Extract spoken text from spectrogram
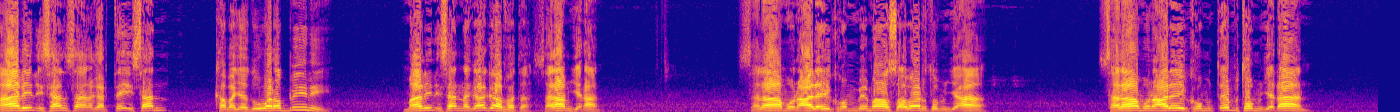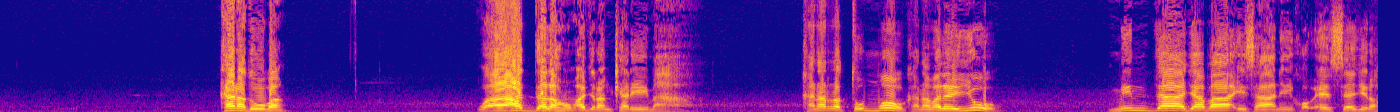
maaliin isaan san agartee isaan kabaja duuba rabbiini maaliin isaan nagaa gaafata salaam jedhaan salaamun alaykum bima sabartum jedhaan salaamun alaykum xibtum jedhaan duuba wa acadda lahum ajran kariima kanarrattu immoo kana maleeyyuu mindaa jabaa isaanii qopheessee jira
